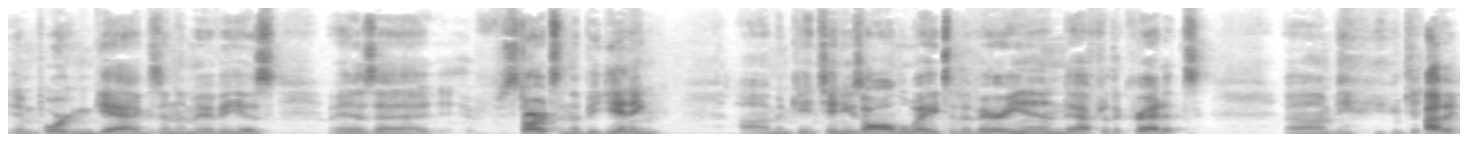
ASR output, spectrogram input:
important gags in the movie is is uh, starts in the beginning um, and continues all the way to the very end after the credits. Um, you got a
